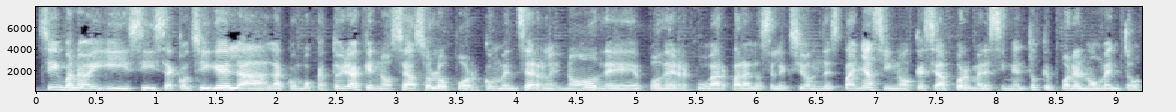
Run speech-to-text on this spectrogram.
Sí, bueno, y, si se consigue la, convocatoria, que no sea solo por convencerle, ¿no? De poder jugar para la selección de España, sino que sea por merecimiento, que por el momento,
